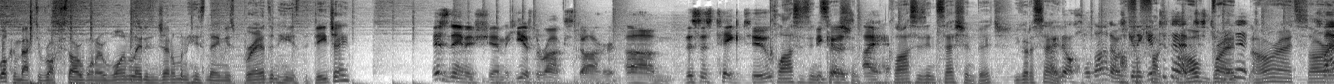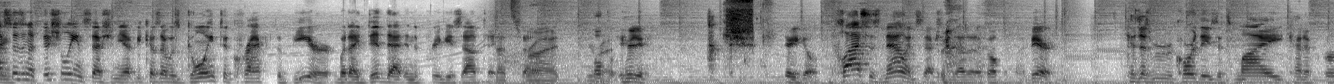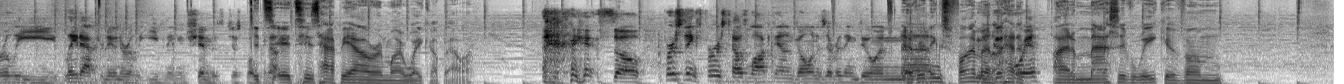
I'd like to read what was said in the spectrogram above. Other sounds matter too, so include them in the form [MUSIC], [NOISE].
Welcome back to Rockstar 101, ladies and gentlemen. His name is Brandon. He is the DJ. His name is Shim. He is the rock star. Um, this is take two. Class is in session. I, Class is in session, bitch. You got to say I know. Hold on. I was Oh, going to for get to that. Oh, right. All right. Sorry. Class isn't officially in session yet because I was going to crack the beer, but I did that in the previous outtake. That's so right. You're right. Here you. [LAUGHS] There you go. Class is now in session now that I've opened my beer. Because as we record these, it's my kind of early, late afternoon, early evening, and Shim is just woken It's up. it's his happy hour and my wake up hour. [LAUGHS] so first things first, how's lockdown going? Is everything doing? uh, Everything's fine, doing man. I had for a, you? I had a massive week of um,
